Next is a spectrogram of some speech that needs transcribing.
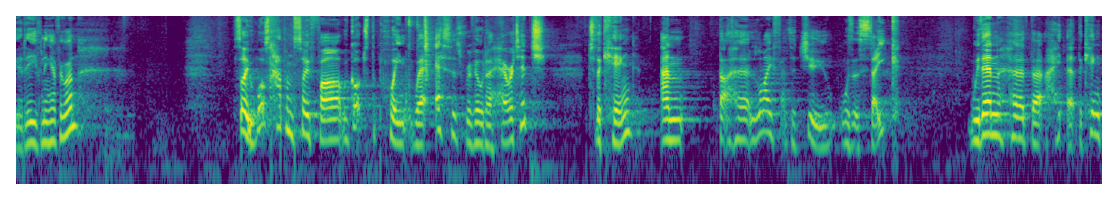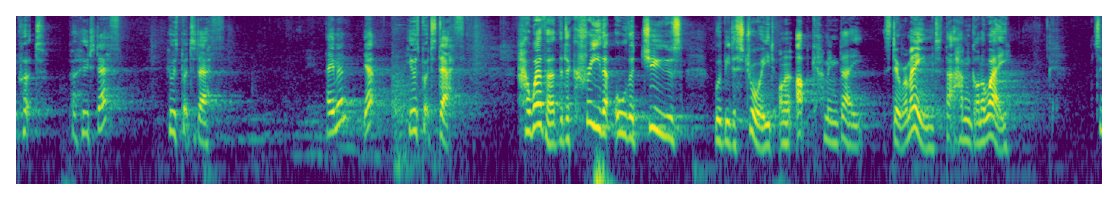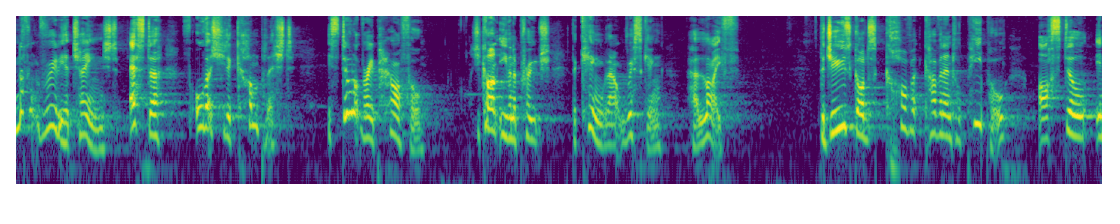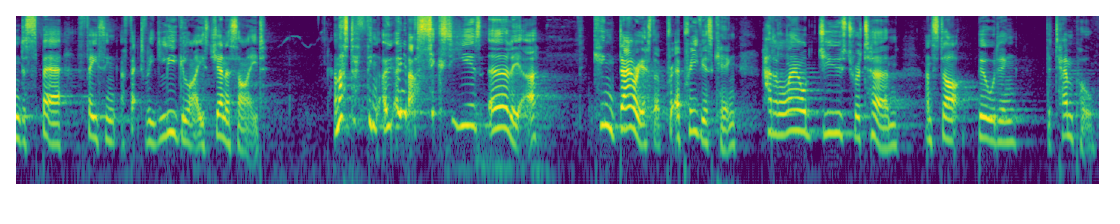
Good evening, everyone. So, what's happened so far? We've got to the point where Esther's revealed her heritage to the king and that her life as a Jew was at stake. We then heard that uh, the king put, put who to death? Who was put to death? Haman? Yep, he was put to death. However, the decree that all the Jews would be destroyed on an upcoming day still remained. That hadn't gone away. So nothing really had changed. Esther, for all that she'd accomplished, is still not very powerful. She can't even approach the king without risking her life. The Jews, God's covenantal people, are still in despair, facing effectively legalized genocide. And that's to think, only about 60 years earlier, King Darius, the previous king, had allowed Jews to return and start building the temple.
